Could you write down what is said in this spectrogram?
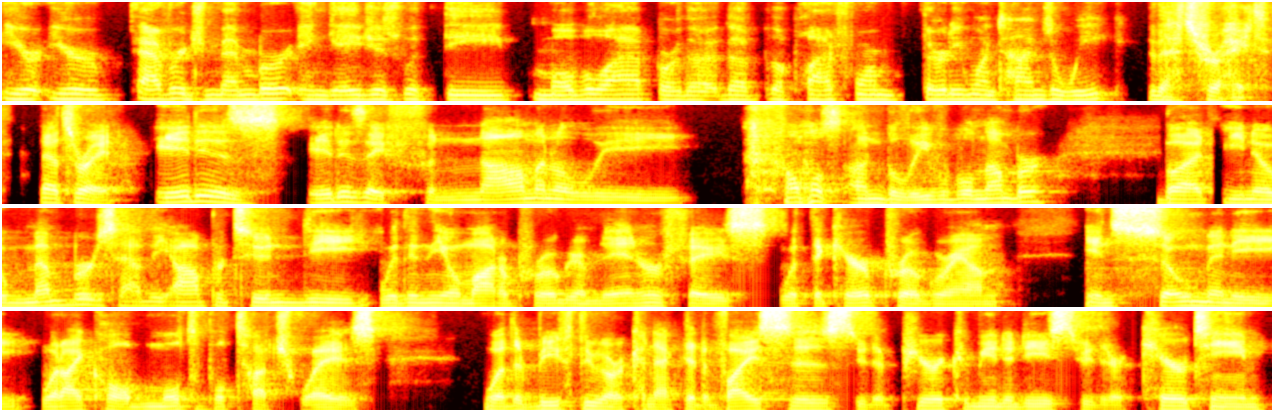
your your average member engages with the mobile app or the, the, the platform 31 times a week? That's right. That's right. It is it is a phenomenally almost unbelievable number. But you know, members have the opportunity within the Omada program to interface with the care program in so many what I call multiple touch ways, whether it be through our connected devices, through their peer communities, through their care team.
